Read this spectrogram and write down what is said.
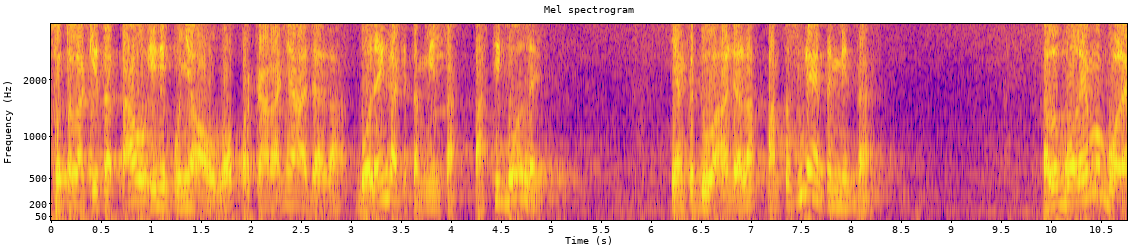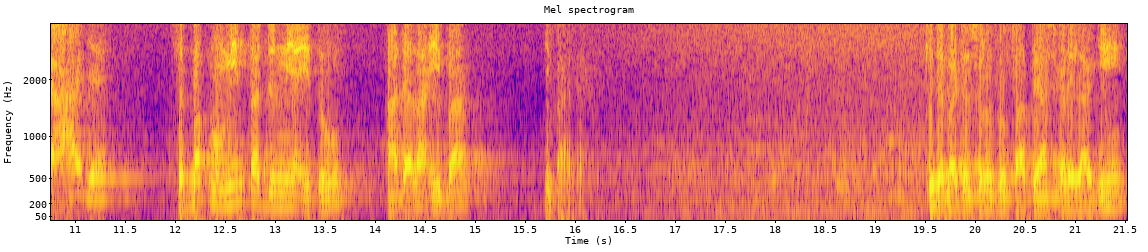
Setelah kita tahu ini punya Allah, perkaranya adalah boleh nggak kita minta? Pasti boleh. Yang kedua adalah pantas nggak yang minta? Kalau boleh mah boleh aja. Sebab meminta dunia itu adalah ibadah. Kita baca suratul Fatihah sekali lagi,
